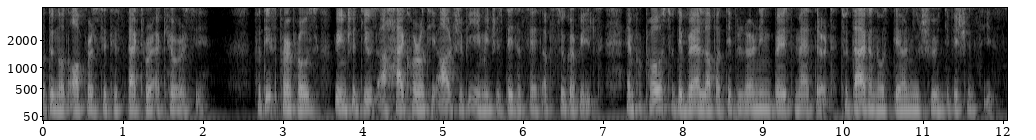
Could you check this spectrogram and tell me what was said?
or do not offer satisfactory accuracy. For this purpose, we introduce a high-quality RGB images dataset of sugar beets and propose to develop a deep learning-based method to diagnose their nutrient deficiencies.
